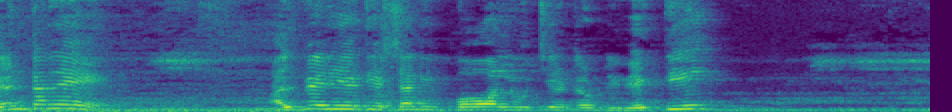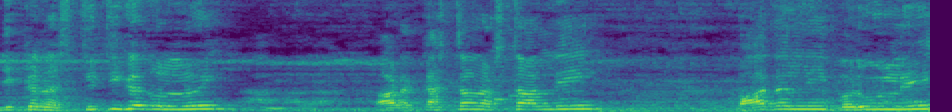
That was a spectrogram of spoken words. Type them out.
వెంటనే అల్బేనియా దేశానికి పోవాలని వచ్చినటువంటి వ్యక్తి ఇక్కడ స్థితిగతుల్ని ఆడ కష్ట నష్టాల్ని బాధల్ని బరువుల్ని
